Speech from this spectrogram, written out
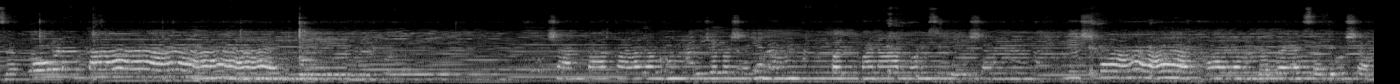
आज कोणता शान्ताकारं भुजगशयनं पद्मनाभं सुरेशं विश्वाधारं गगनसदृशं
